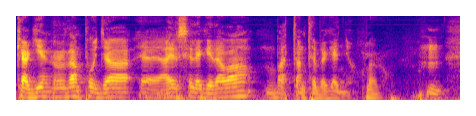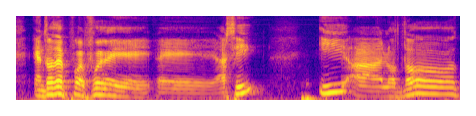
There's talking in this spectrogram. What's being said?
que aquí en Roldán pues ya eh, a él se le quedaba bastante pequeño. Claro. Entonces, pues fue eh, así. Y a los dos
